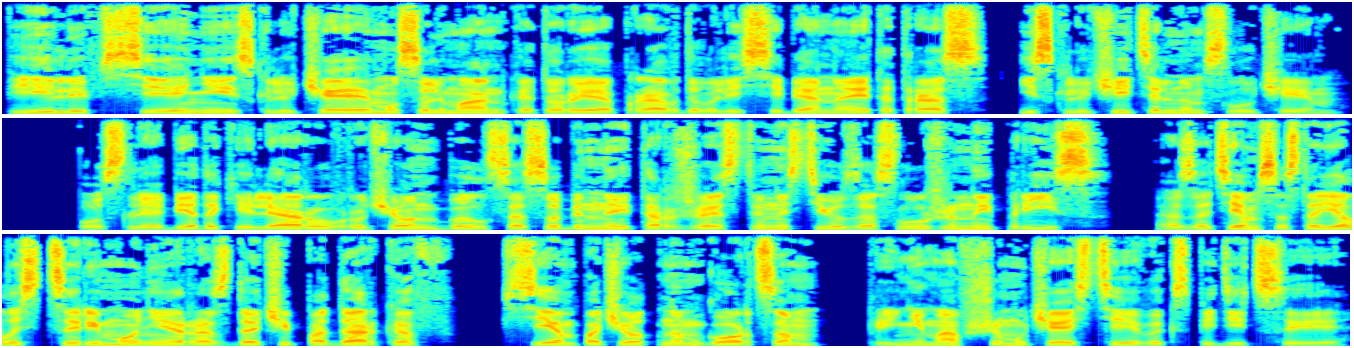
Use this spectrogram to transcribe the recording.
Пили все, не исключая мусульман, которые оправдывали себя на этот раз исключительным случаем. После обеда Келяру вручен был с особенной торжественностью заслуженный приз, а затем состоялась церемония раздачи подарков всем почетным горцам, принимавшим участие в экспедиции.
